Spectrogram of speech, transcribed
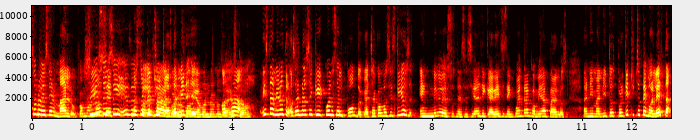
solo es ser malo, como Sí, no sí, sé, sí, es no esto, sé qué es chuchas, también a esto. Es también otra, o sea, no sé qué cuál es el punto, cacha, como si es que ellos en medio de sus necesidades y carencias encuentran comida para los animalitos, ¿por qué chucha te molesta?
